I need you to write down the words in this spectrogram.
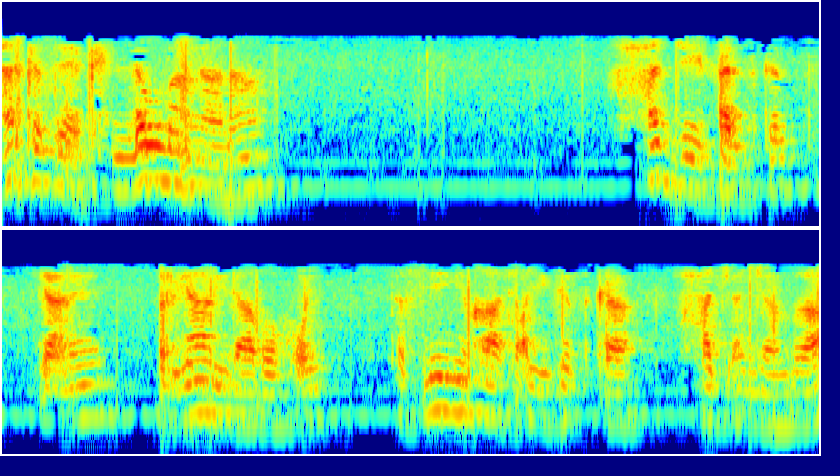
هەر کەسێک لەو مانانە حەجی فەرز کرد یعنی بڕیاریدا بۆ خۆی تەسلیمی قاتعی گرت کە حەج ئەنجام برا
